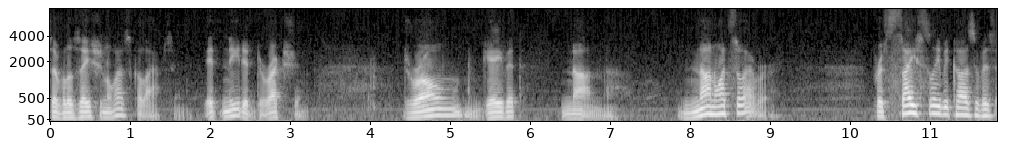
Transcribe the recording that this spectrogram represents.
civilization was collapsing. It needed direction. Jerome gave it none. None whatsoever. Precisely because of his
